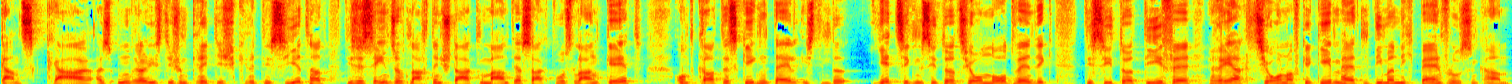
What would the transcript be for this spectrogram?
ganz klar als unrealistisch und kritisch kritisiert hat. Diese Sehnsucht nach dem starken Mann, der sagt, wo es lang geht. Und gerade das Gegenteil ist in der jetzigen Situation notwendig, die situative Reaktion auf Gegebenheiten, die man nicht beeinflussen kann.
